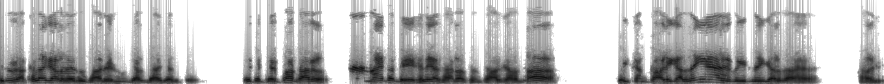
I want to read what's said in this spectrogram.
ਇਹਨੂੰ ਰੱਖ ਲੈ ਜਲਦੇ ਨੂੰ ਸਾਰੇ ਨੂੰ ਜਲਦਾ ਜਗਤ ਇਹ ਤੇ ਕਿਰਪਾ ਕਰ। ਮੈਂ ਤਾਂ ਦੇਖ ਲਿਆ ਸਾਰਾ ਸੰਸਾਰ ਜਲਦਾ ਕੋਈ ਸ਼ੰਕਾ ਵਾਲੀ ਗੱਲ ਨਹੀਂ ਹੈ ਵੀ ਨਹੀਂ ਜਲਦਾ ਹੈ। ਹਾਂਜੀ।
